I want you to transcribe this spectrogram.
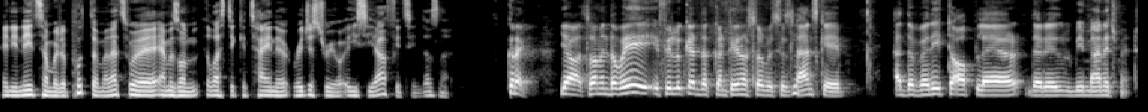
and you need somewhere to put them. And that's where Amazon Elastic Container Registry or ECR fits in, doesn't it? Correct. Yeah. So, I mean, the way, if you look at the container services landscape, at the very top layer, there will be management.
